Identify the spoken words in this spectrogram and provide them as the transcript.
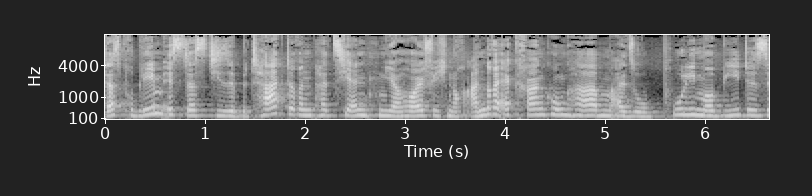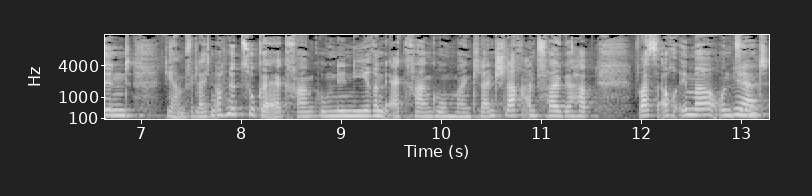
das Problem ist, dass diese betagteren Patienten ja häufig noch andere Erkrankungen haben, also polymorbide sind. Die haben vielleicht noch eine Zuckererkrankung, eine Nierenerkrankung, mal einen kleinen Schlaganfall gehabt, was auch immer und ja. sind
